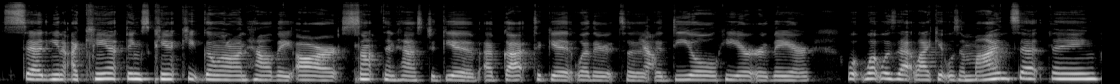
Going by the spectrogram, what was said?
said you know i can't things can't keep going on how they are something has to give i've got to get whether it's a, Yeah. a deal here or there what, what was that like it was a mindset thing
